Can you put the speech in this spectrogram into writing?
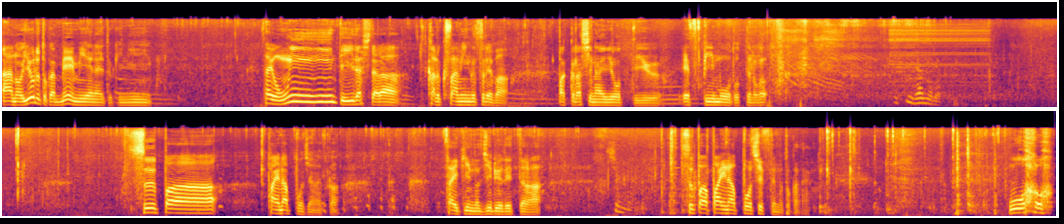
あの夜とか目見えない時に最後ウィーンって言い出したら軽くサーミングすればバックラしないよっていう SP モードってのが。スーパーパイナップルじゃないですか。最近の時流で言ったらスーパーパイナップルシステムとかだよ。おお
